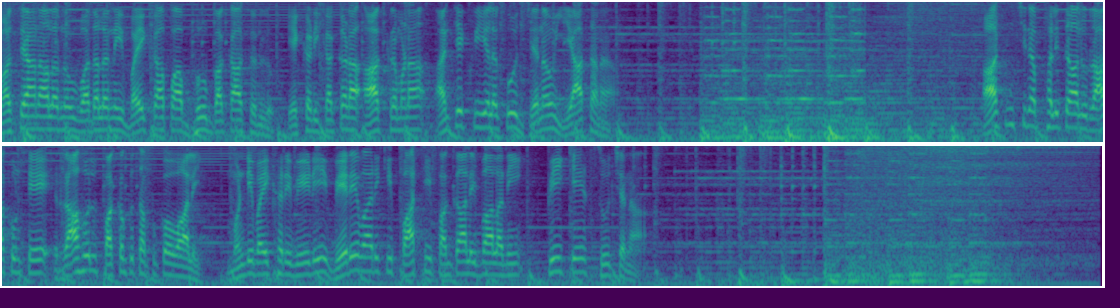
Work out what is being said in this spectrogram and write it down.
శ్మశానాలను వదలని వైకాపా భూ బకాసులు ఎక్కడికక్కడ ఆక్రమణ అంత్యక్రియలకు జనం యాతన. ఆశించిన ఫలితాలు రాకుంటే రాహుల్ పక్కకు తప్పుకోవాలి. మొండి వైఖరి వీడి వేరే వారికి పార్టీ పగ్గాలివ్వాలని పీకే సూచన.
